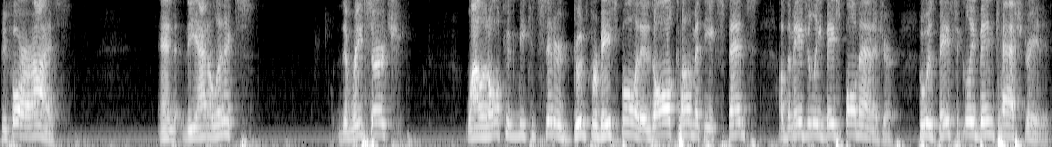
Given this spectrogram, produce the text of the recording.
before our eyes. And the analytics, the research, while it all could be considered good for baseball, it has all come at the expense of the Major League Baseball manager, who has basically been castrated,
